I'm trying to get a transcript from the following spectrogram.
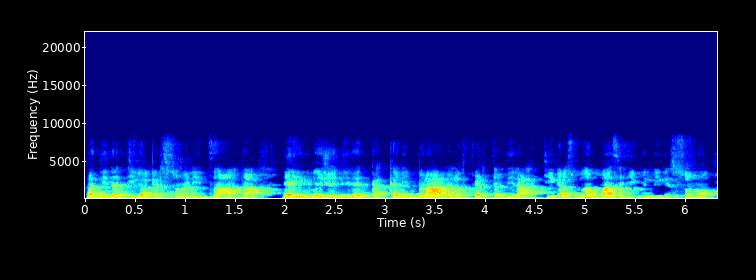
la didattica personalizzata è invece diretta a calibrare l'offerta didattica sulla base di quelli che sono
